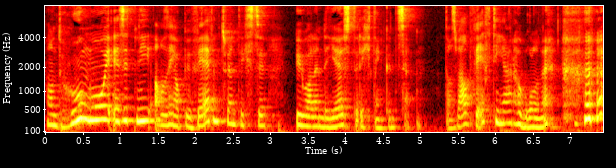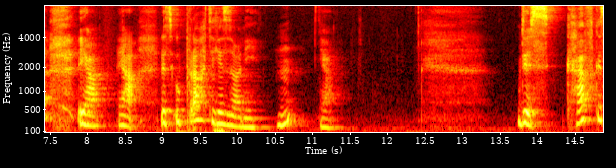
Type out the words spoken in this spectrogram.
Want hoe mooi is het niet als je op je 25ste je al in de juiste richting kunt zetten dat is wel 15 jaar gewonnen, hè? ja, ja. Dus hoe prachtig is dat niet? Hm? Ja. Dus, ik ga even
